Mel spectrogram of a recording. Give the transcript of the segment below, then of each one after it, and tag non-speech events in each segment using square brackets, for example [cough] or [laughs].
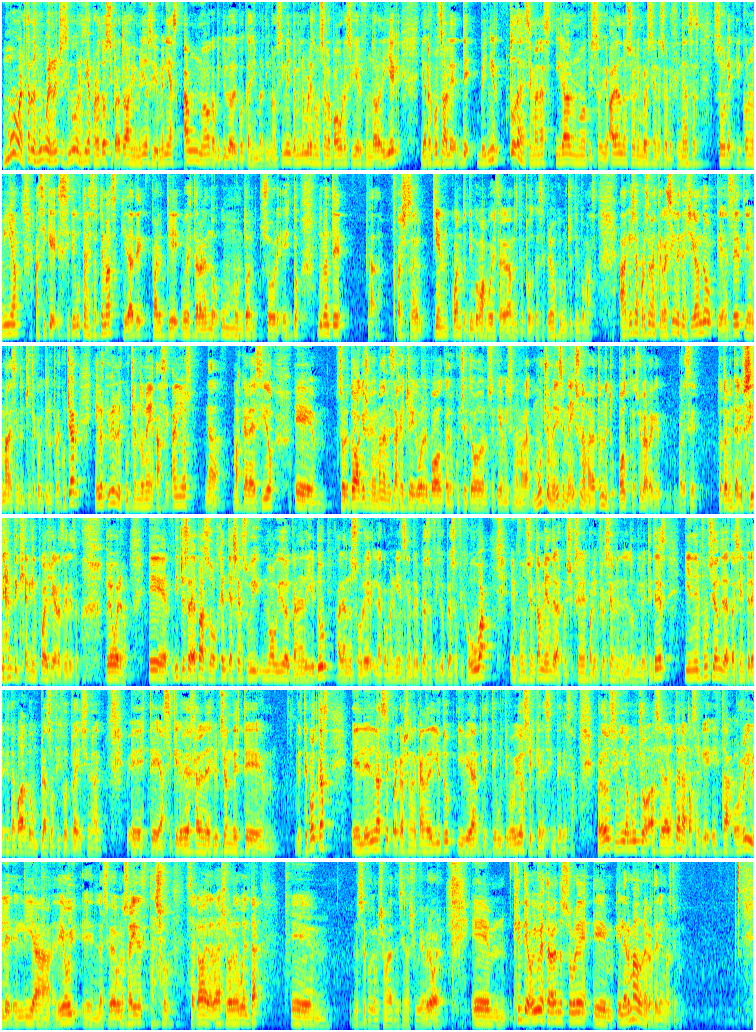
Muy buenas tardes, muy buenas noches y muy buenos días para todos y para todas. Bienvenidos y bienvenidas a un nuevo capítulo del podcast de Invertir en Conocimiento. Mi nombre es Gonzalo Pagura, soy el fundador de IEC y el responsable de venir todas las semanas y grabar un nuevo episodio hablando sobre inversiones, sobre finanzas, sobre economía. Así que si te gustan estos temas, quédate para que voy a estar hablando un montón sobre esto durante nada, Vaya a saber quién, cuánto tiempo más voy a estar grabando este podcast. Esperemos que mucho tiempo más. A aquellas personas que recién estén llegando, quédense, tienen más de 180 capítulos para escuchar. Y a los que vienen escuchándome hace años, nada, más que agradecido. Eh, sobre todo aquellos que me mandan mensajes, che, que bueno el podcast, lo escuché todo, no sé qué, me hizo una maratón. Muchos me dicen, me hizo una maratón de tus podcasts. Yo la verdad que me parece totalmente [laughs] alucinante que alguien pueda llegar a hacer eso. Pero bueno, eh, dicho sea de paso, gente, ayer subí un nuevo video del canal de YouTube hablando sobre la conveniencia entre plazo fijo y plazo fijo UVA, en función también de las proyecciones para inflación en el 2023 y en función de la tasa de interés que está pagando un plazo fijo tradicional. Este, así que les voy a dejar en la descripción de este, de este podcast el enlace para que vayan al canal de YouTube y vean este último video si es que les interesa. Perdón si miro mucho hacia la ventana, pasa que está horrible el día de hoy en la ciudad de Buenos Aires. Está se acaba de verdad llover de vuelta. Em, no sé por qué me llama la atención la lluvia, pero bueno. Em, gente, hoy voy a estar hablando sobre em, el armado de una cartera de inversión.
